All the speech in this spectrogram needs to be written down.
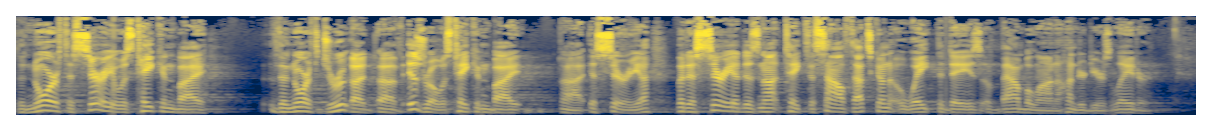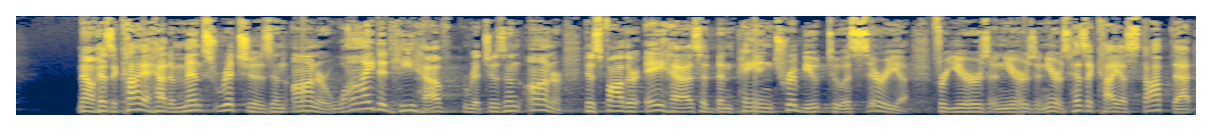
the north, Assyria, was taken by, the north uh, of Israel was taken by uh, Assyria, but Assyria does not take the south. That's going to await the days of Babylon a hundred years later. Now, Hezekiah had immense riches and honor. Why did he have riches and honor? His father Ahaz had been paying tribute to Assyria for years and years and years. Hezekiah stopped that,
